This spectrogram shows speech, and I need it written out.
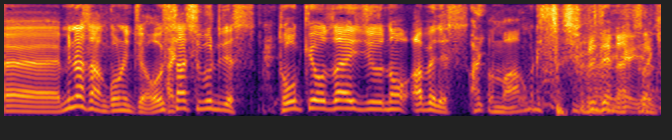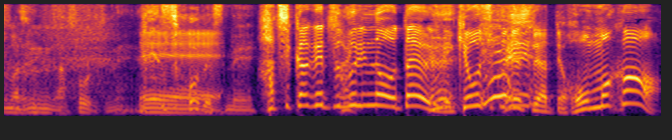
えー皆さんこんにちは。お久しぶりです、東京在住の安倍です、まああんまり久しぶりでない。気がします、うそうですね。えー そうですね。8ヶ月ぶりのお便りで恐縮ですやって、ほんまか。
